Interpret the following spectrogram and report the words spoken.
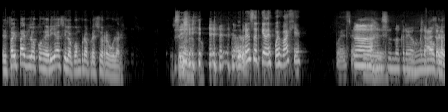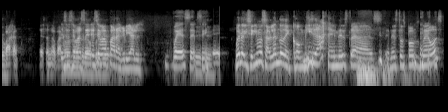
El five pack lo cogería si lo compro a precio regular. Sí. Puede ser que después baje. Puede ser. Ah, Eh, eso no creo. no No, eso creo. no bajan. Eso no bajan. Ese, no, se, no va, para Grial. Puede ser, Sí, sí. sí. Bueno, y seguimos hablando de comida en, estas, en estos pops nuevos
